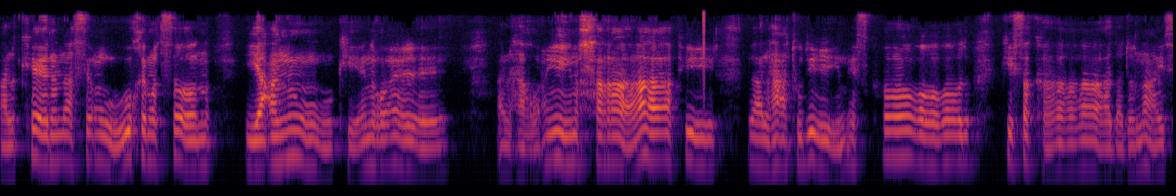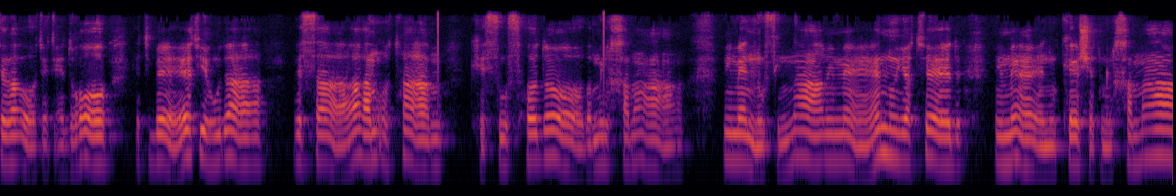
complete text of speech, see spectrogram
על כן נשאו כמצון יענו כי אין רועה. על הרועים חרה אפי ועל העתודים אפקוד כי פקד אדוני צבאות את עדרו את בית יהודה ושם אותם כסוס הודו במלחמה, ממנו פינה, ממנו יתד, ממנו קשת מלחמה,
